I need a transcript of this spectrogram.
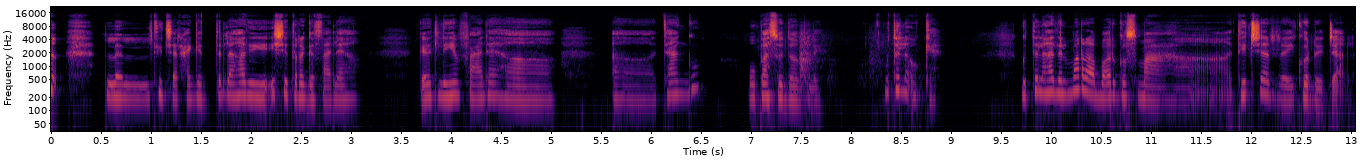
لل teacher حقت. قلت لها هذه إيش يترقص عليها. قالت لي ينفع عليها آه تانجو و paso doble. قلت لها أوكي. قلت لها هذه المرة برقص مع teacher يكون رجال.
